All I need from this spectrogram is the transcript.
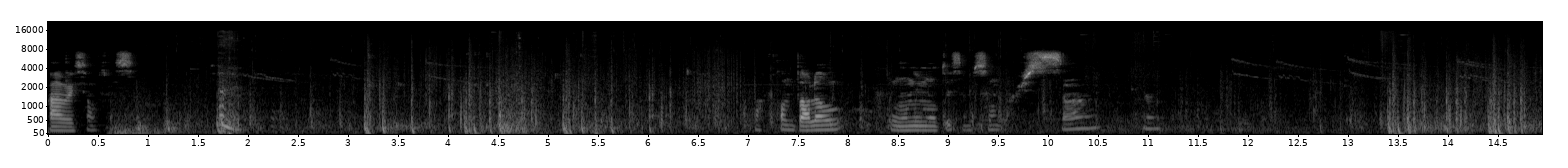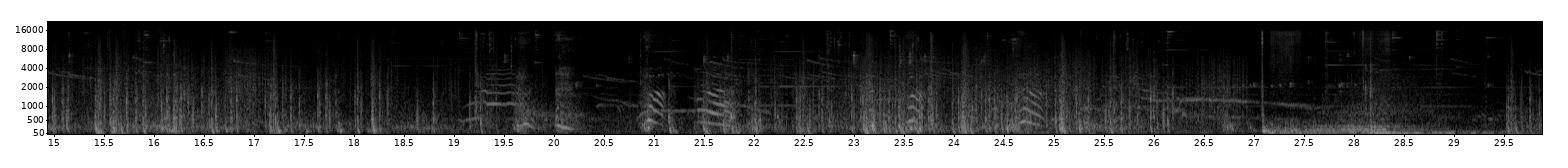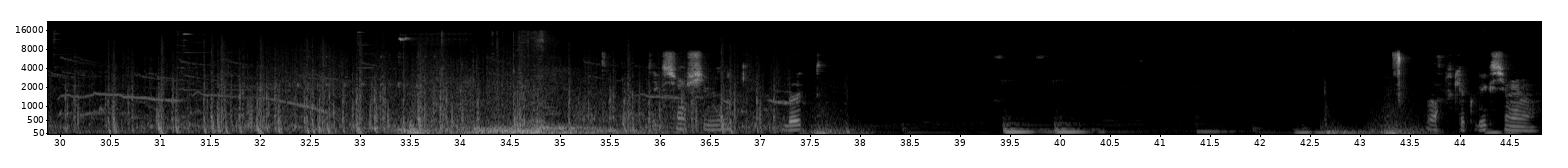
Ah ouais, c'est en face. On va reprendre par là où on est monté, ça me semble plus simple. Protection chimique, bot. voir toute la collection là.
